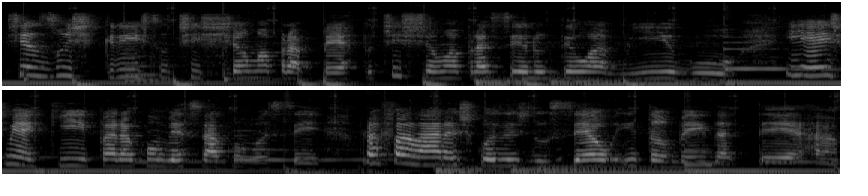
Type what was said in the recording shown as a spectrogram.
Jesus Cristo te chama para perto, te chama para ser o teu amigo. E eis-me aqui para conversar com você, para falar as coisas do céu e também da terra.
